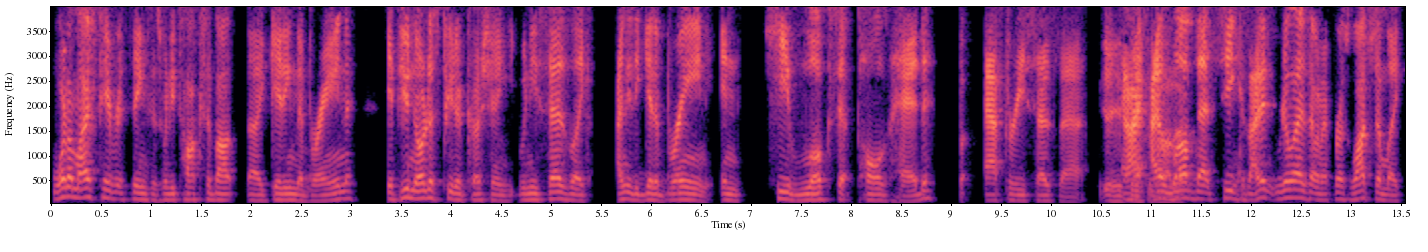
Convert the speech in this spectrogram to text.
One of my favorite things is when he talks about uh, getting the brain. If you notice Peter Cushing, when he says like I need to get a brain, and he looks at Paul's head, but after he says that, Yeah, I, I it. love that scene because I didn't realize that when I first watched it. I'm like,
